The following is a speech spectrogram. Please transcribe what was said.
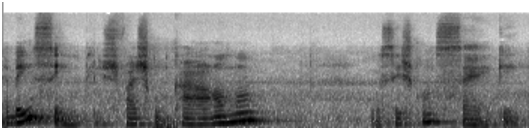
É bem simples, faz com calma, vocês conseguem.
